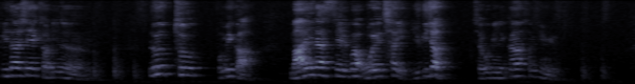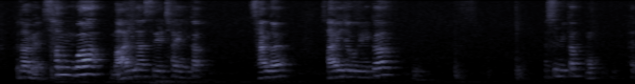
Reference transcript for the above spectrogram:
B 다시의 거리는 루트 뭡니까? 마이너스 1과 5의 차이 6이죠? 제곱이니까 36. 그 다음에 3과 마이너스 1의 차이니까 4인가요? 4의 제곱이니까 했습니까? 뭐 해-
